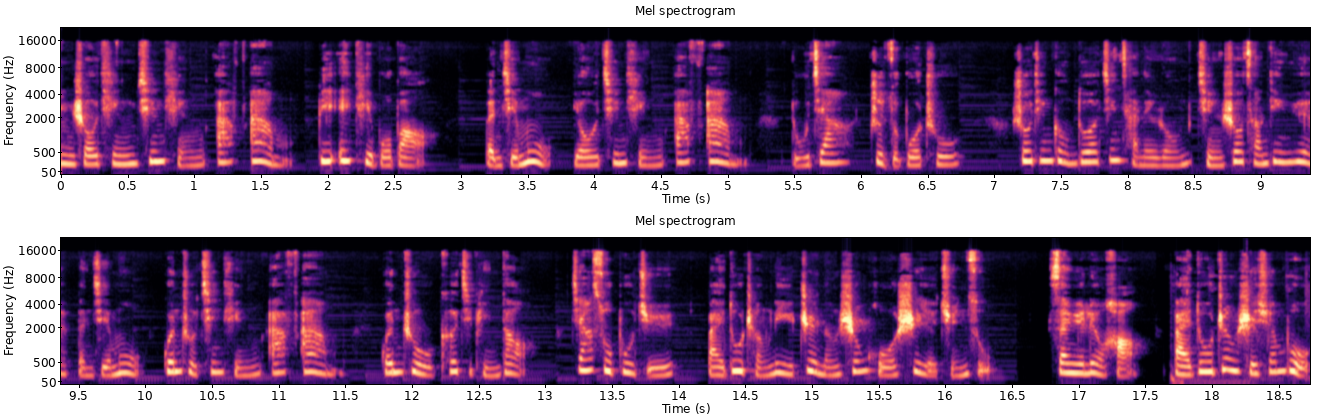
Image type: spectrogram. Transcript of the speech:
迎收听蜻蜓 FM BAT 播报，本节目由蜻蜓 FM 独家制作播出。收听更多精彩内容，请收藏订阅本节目，关注蜻蜓 FM，关注科技频道，加速布局。百度成立智能生活事业群组。三月六号，百度正式宣布，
